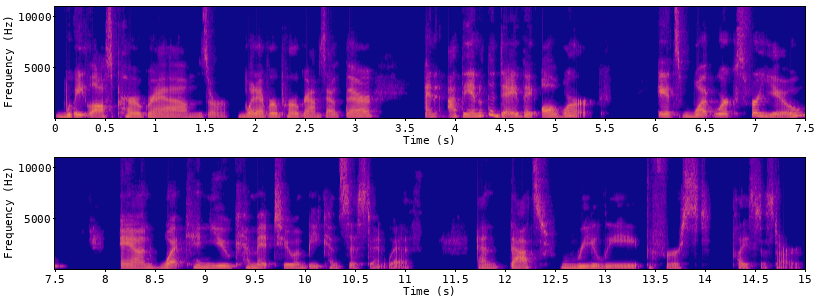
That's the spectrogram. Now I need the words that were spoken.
weight loss programs or whatever programs out there. And at the end of the day, they all work. It's what works for you and what can you commit to and be consistent with? And that's really the first place to start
